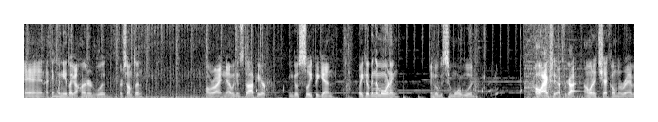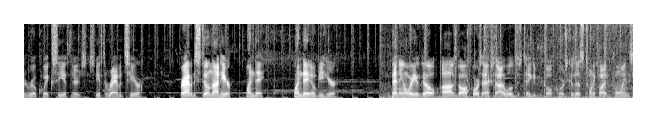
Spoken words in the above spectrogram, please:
And I think we need like a hundred wood or something. Alright, now we can stop here and go sleep again. Wake up in the morning and go get some more wood. Oh, actually, I forgot. I want to check on the rabbit real quick. See if there's, see if the rabbit's here. Rabbit is still not here. One day, one day it'll be here. Depending on where you go, uh, golf course. Actually, I will just take it to golf course because that's 25 coins.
